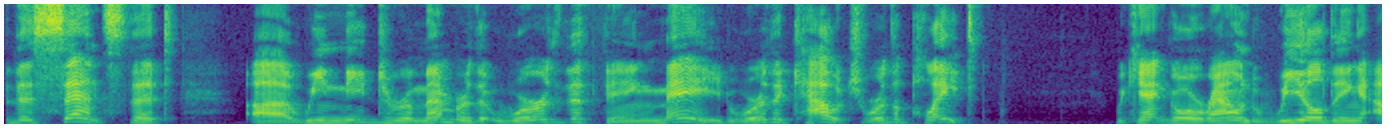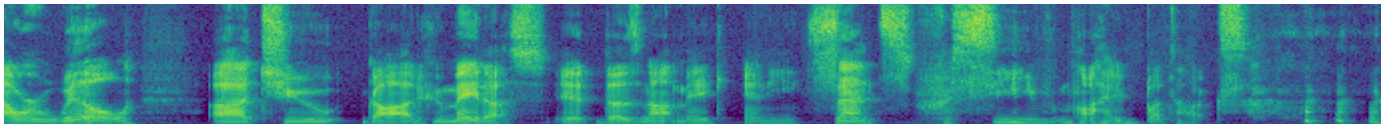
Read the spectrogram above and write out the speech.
this sense that uh, we need to remember that we're the thing made. We're the couch. We're the plate. We can't go around wielding our will uh, to God who made us. It does not make any sense. Receive my buttocks.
